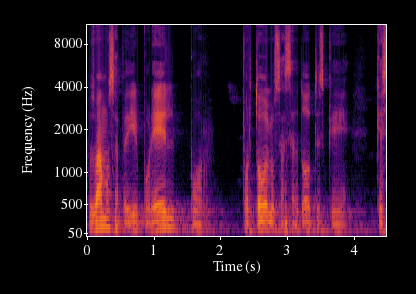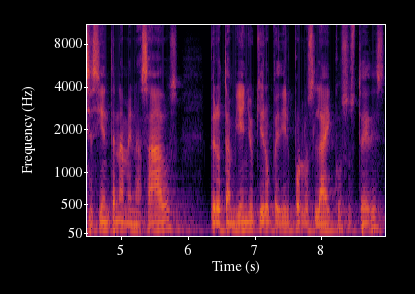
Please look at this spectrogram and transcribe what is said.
Pues vamos a pedir por él, por, por todos los sacerdotes que, que se sienten amenazados, pero también yo quiero pedir por los laicos, ustedes,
